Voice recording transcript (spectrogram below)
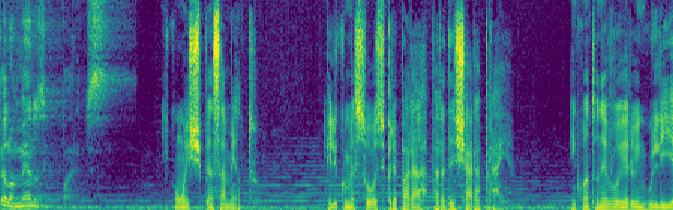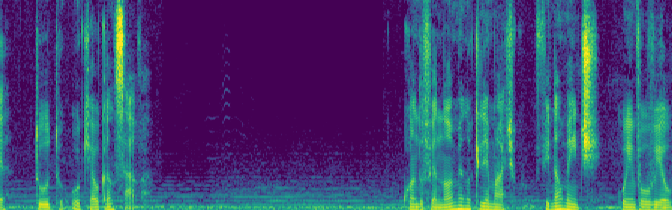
pelo menos em partes. E com este pensamento, ele começou a se preparar para deixar a praia, enquanto o nevoeiro engolia tudo o que alcançava. Quando o fenômeno climático finalmente o envolveu,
